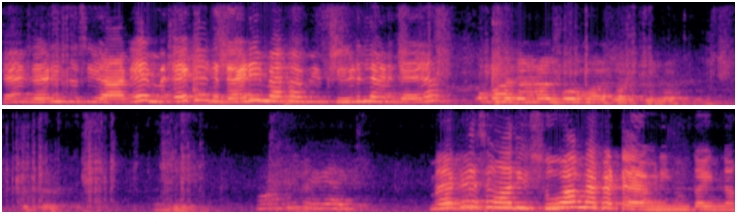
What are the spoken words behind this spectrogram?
ਕਹਿੰਦੇ ਡੈਡੀ ਤੁਸੀਂ ਆ ਗਏ? ਮੈਂ ਇੱਕ ਇੱਕ ਡੈਡੀ ਮੈਂ ਕਿਹਾ ਵੀ ਫੀਡ ਲੈਣ ਗਏ ਆ। ਹੁਣ ਕਿੱਥੇ ਗਏ ਮੈਂ ਕਿਹਾ ਸਵਾਦੀ ਸੁਆ ਮੈਂ ਕਿਹਾ ਟਾਈਮ ਨਹੀਂ ਹੁੰਦਾ ਇੰਨਾ।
